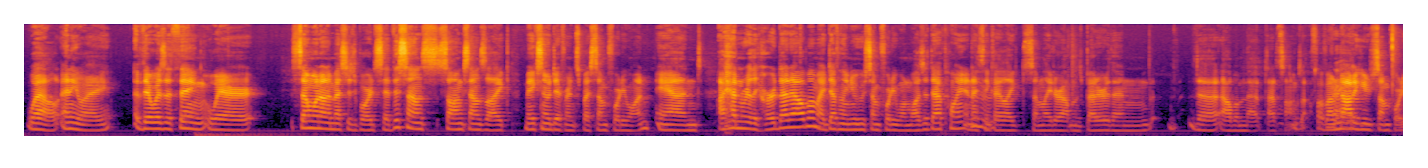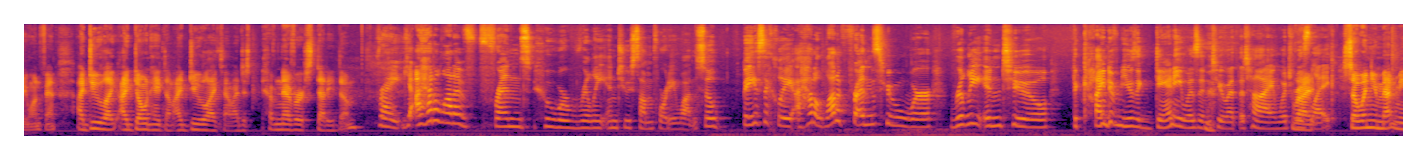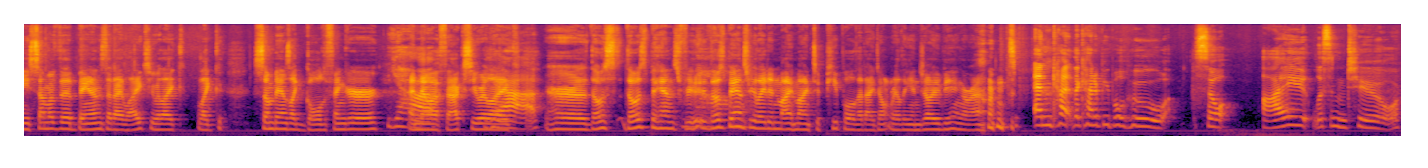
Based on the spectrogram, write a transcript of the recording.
Well, anyway, there was a thing where someone on a message board said this sounds song sounds like makes no difference by sum 41 and i hadn't really heard that album. I definitely knew who sum 41 was at that point and i think mm-hmm. i liked some later albums better than the album that that song's off of. I'm not a huge sum 41 fan. I do like i don't hate them. I do like them. I just have never studied them. Right. Yeah, I had a lot of friends who were really into Sum 41. So basically, I had a lot of friends who were really into the kind of music Danny was into at the time, which was right like so when you met me some of the bands that i liked you were like like some bands like Goldfinger Yeah. and NoFX, you were like, Yeah. "Er, those those bands re- those bands relate in my mind to people that I don't really enjoy being around. and the kind of people who so i listened to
